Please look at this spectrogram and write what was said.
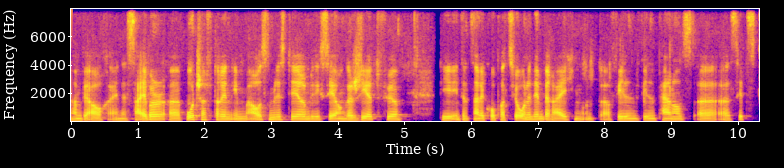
haben wir auch eine Cyber-Botschafterin im Außenministerium, die sich sehr engagiert für die internationale Kooperation in den Bereichen und auf vielen, vielen Panels äh, sitzt.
